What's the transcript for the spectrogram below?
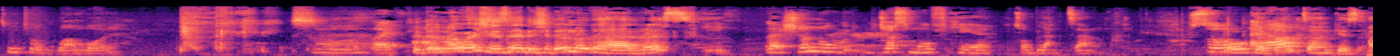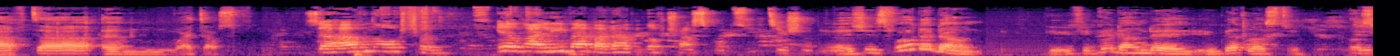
two to one ball. So like she don't know where she's headed. She don't know the address. like she don't know just moved here to Black Tank. So Okay, I have Black Tank is after um, White House. so I have no option. Either I leave her but I don't have enough transportation. Yeah, she's further down. If you go down there, you get lost too. Because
